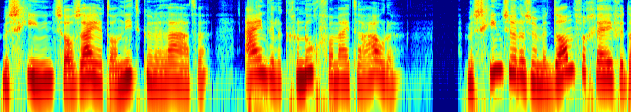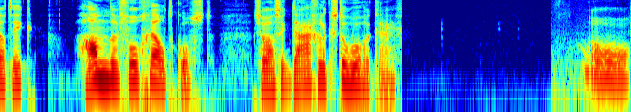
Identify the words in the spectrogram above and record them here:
Misschien zal zij het dan niet kunnen laten, eindelijk genoeg van mij te houden. Misschien zullen ze me dan vergeven dat ik handen vol geld kost, zoals ik dagelijks te horen krijg. Oh.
